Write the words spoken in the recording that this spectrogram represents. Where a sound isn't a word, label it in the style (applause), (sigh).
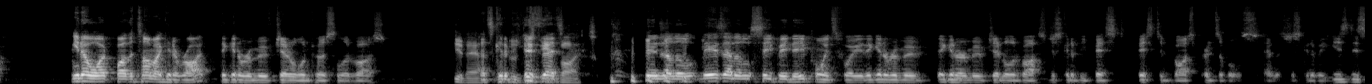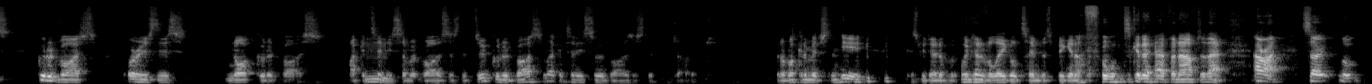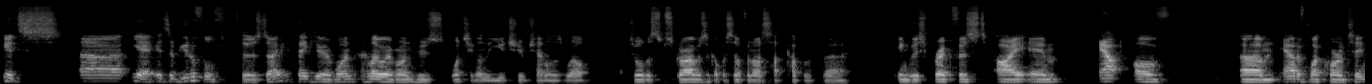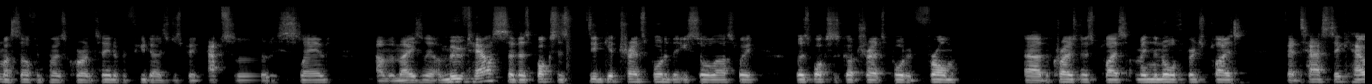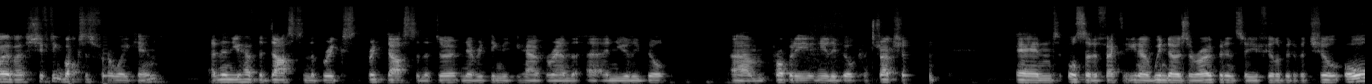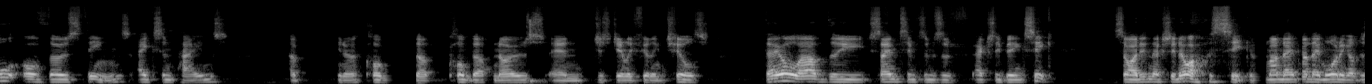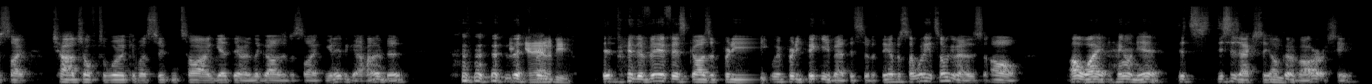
You know what? By the time I get it right, they're going to remove general and personal advice. You know, That's be- just be that's- advice. (laughs) There's a little, there's our little CPD points for you. They're going to remove, they're going to remove general advice. It's just going to be best, best advice principles, and it's just going to be: is this good advice or is this not good advice? I can tell Mm. you some advisors that do good advice, and I can tell you some advisors that don't. But I'm not going to mention them here (laughs) because we don't have we don't have a legal team that's big enough for what's going to happen after that. All right. So look, it's uh, yeah, it's a beautiful Thursday. Thank you, everyone. Hello, everyone who's watching on the YouTube channel as well. To all the subscribers, I got myself a nice cup of uh, English breakfast. I am out of um, out of my quarantine, my self-imposed quarantine of a few days, just been absolutely slammed. Um, amazingly, I moved house, so those boxes did get transported that you saw last week. Those boxes got transported from uh, the Crow's Nest place. I'm in the Northbridge place. Fantastic. However, shifting boxes for a weekend, and then you have the dust and the bricks, brick dust and the dirt and everything that you have around the, a newly built um, property, a newly built construction, and also the fact that you know windows are open and so you feel a bit of a chill. All of those things, aches and pains, a you know clogged up, clogged up nose, and just generally feeling chills. They all are the same symptoms of actually being sick. So I didn't actually know (laughs) I was sick. Monday Monday morning, I'm just like charged off to work in my suit and tie and get there, and the guys are just like, "You need to go home, dude." Get out of the VFS guys are pretty we're pretty picky about this sort of thing. I'm just like, what are you talking about? It's, oh, oh wait, hang on, yeah. This this is actually I've Mm. got a virus here.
